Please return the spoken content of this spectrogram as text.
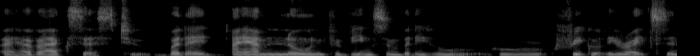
I have access to. But I I am known for being somebody who who frequently writes in,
